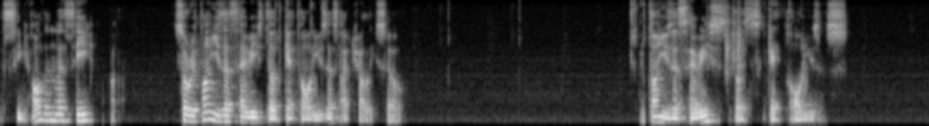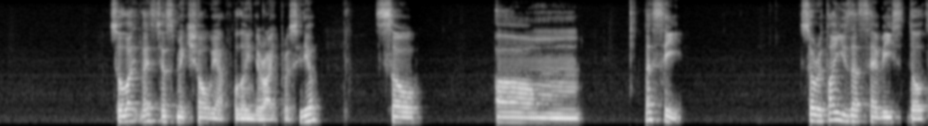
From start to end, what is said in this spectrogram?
Let's see. Hold on. Let's see. So return user service dot get all users actually. So return user service dot get all users. So let, let's just make sure we are following the right procedure. So um, let's see. So return user service dot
